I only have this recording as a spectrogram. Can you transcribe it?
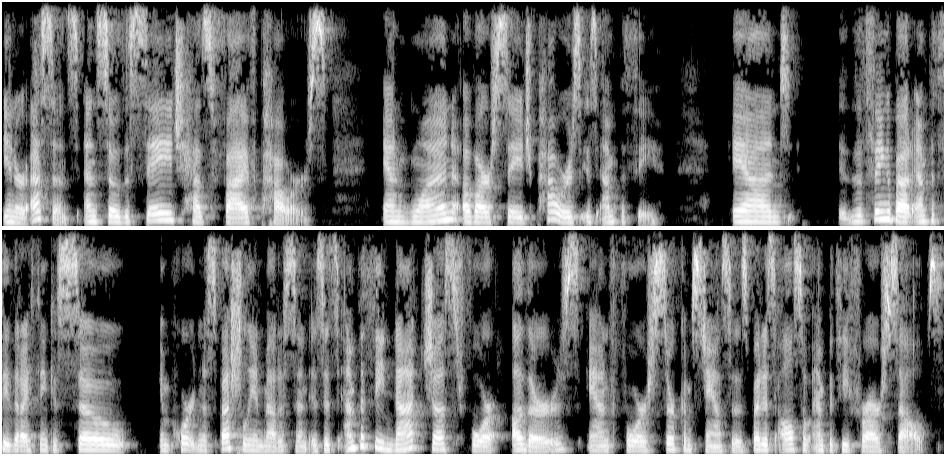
inner essence. And so the sage has five powers. And one of our sage powers is empathy. And the thing about empathy that I think is so important, especially in medicine, is it's empathy not just for others and for circumstances, but it's also empathy for ourselves.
